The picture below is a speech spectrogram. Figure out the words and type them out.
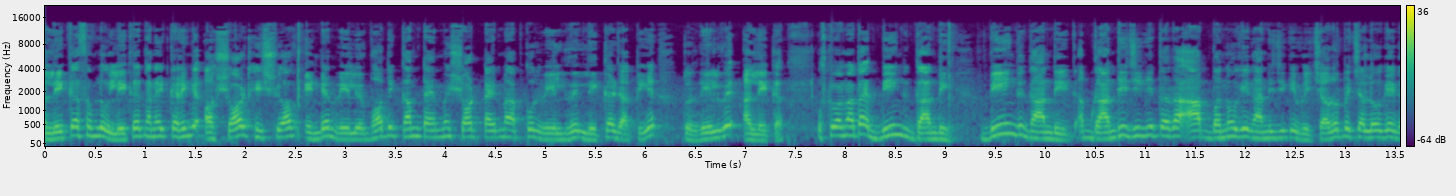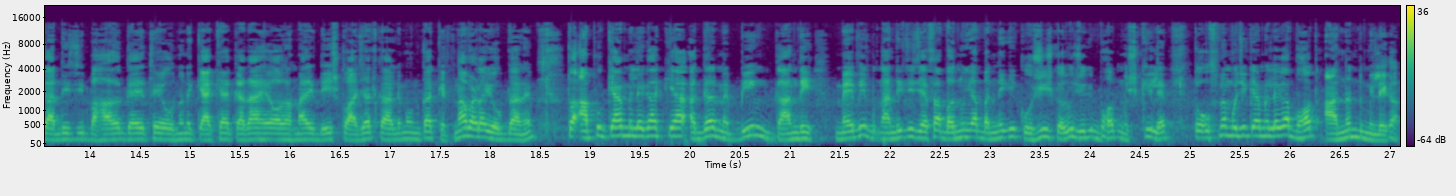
लेकर से हम लोग लेकर कनेक्ट करेंगे और short history of Indian railway बहुत ही कम टाइम में शॉर्ट टाइम में आपको रेलवे लेकर जाती है तो रेलवे अलेकर उसके बाद में आता है बींग गांधी बींग गांधी अब गांधी जी की तरह आप बनोगे गांधी जी के विचारों पे चलोगे गांधी जी बाहर गए थे, उन्होंने क्या क्या करा है और हमारे देश को आज़ाद कराने में उनका कितना बड़ा योगदान है तो आपको क्या मिलेगा क्या अगर मैं बींग गांधी मैं भी गांधी जी जैसा बनूँ या बनने की कोशिश करूँ, जो कि बहुत मुश्किल है तो उसमें मुझे क्या मिलेगा? बहुत आनंद मिलेगा।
